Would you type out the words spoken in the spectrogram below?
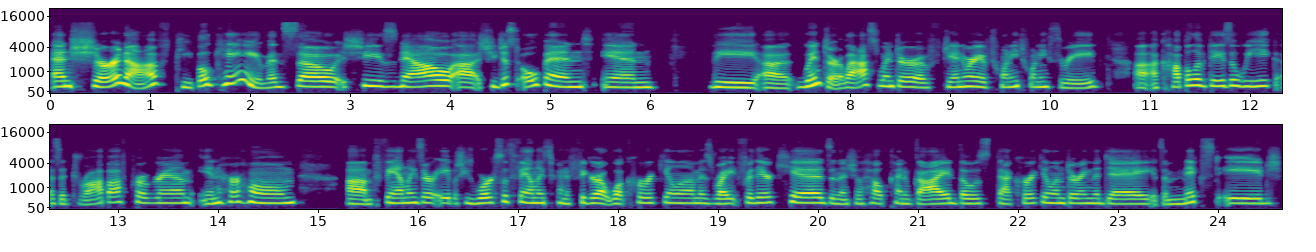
And sure enough, people came. And so she's now, uh, she just opened in the uh, winter, last winter of January of 2023, uh, a couple of days a week as a drop off program in her home. Um, families are able, she works with families to kind of figure out what curriculum is right for their kids. And then she'll help kind of guide those, that curriculum during the day. It's a mixed age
